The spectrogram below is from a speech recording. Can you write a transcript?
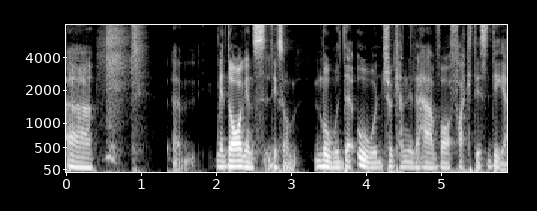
Eh, eh, med dagens liksom modeord så kan det här vara faktiskt det.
